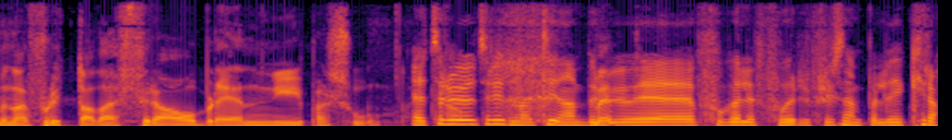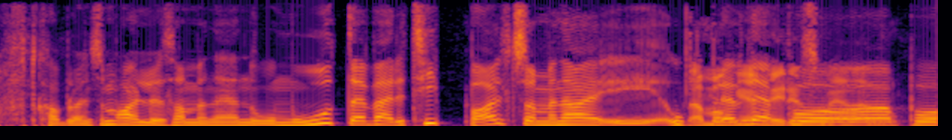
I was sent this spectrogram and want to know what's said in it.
men han flytta derfra og ble en ny person. Jeg tror ja. Tina Bru er for, veldig for f.eks. de kraftkablene som alle sammen er nå mot. Det er bare tippa, altså, men jeg har opplevd det, det på, på,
